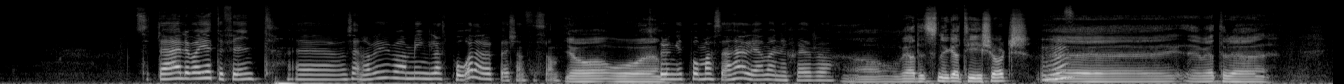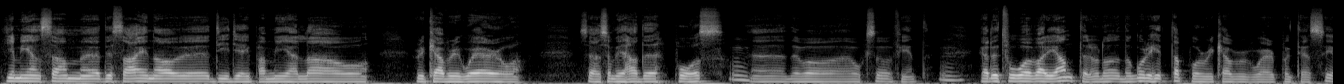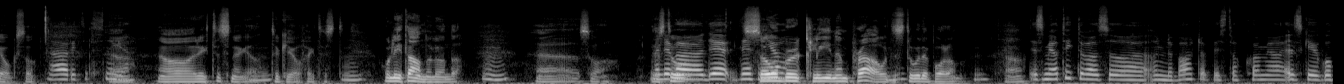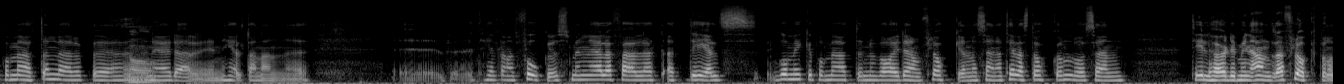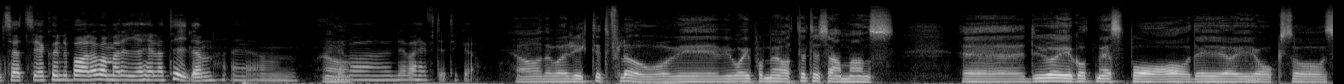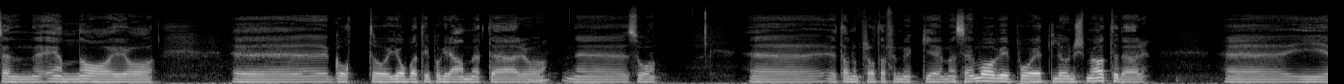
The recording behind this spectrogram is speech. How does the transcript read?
Så där, det var jättefint. Eh, och sen har vi bara minglat på där uppe känns det som. Ja, och, eh, Sprungit på massa härliga människor. Och, ja, och vi hade snygga t-shirts. Mm. Eh, jag vet det, gemensam eh, design av eh, DJ Pamela och Recovery Wear och så här som vi hade på oss. Mm. Eh, det var också fint. Mm. Vi hade två varianter och de, de går att hitta på recoverywear.se också. Ja, riktigt snygga. Ja, ja riktigt snygga mm. tycker jag faktiskt. Mm. Och lite annorlunda. Mm. så. Det, det stod det, det Sober, jag, clean and proud mm. stod det på dem. Mm. Ja. Det som jag tyckte var så underbart uppe i Stockholm. Jag älskar ju att gå på möten där uppe ja. när jag är där. En helt annan eh, ett helt annat fokus. Men i alla fall att, att dels gå mycket på möten och vara i den flocken och sen att hela Stockholm då sen tillhörde min andra flock på något sätt. Så jag kunde bara vara Maria hela tiden. Um, ja. det, var, det var häftigt tycker jag. Ja, det var riktigt flow och vi, vi var ju på möte tillsammans Eh, du har ju gått mest på AA och det gör jag mm. också. Sen NA har jag eh, gått och jobbat i programmet där och mm. eh, så. Utan att prata för mycket. Men sen var vi på ett lunchmöte där. I,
